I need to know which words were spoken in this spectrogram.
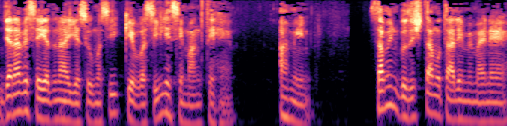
جناب سیدنا یسو مسیح کے وسیلے سے مانگتے ہیں۔ آمین۔ سمن گزشتہ مطالعے میں میں نے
